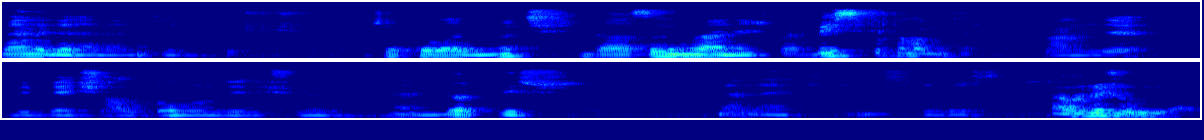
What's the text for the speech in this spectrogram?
Ben de beraber bitiyorum. Çok kolay bir maç. Galatasaray Ümraniye. 5-0 falan biter. Ben de bir 5-6 olur diye düşünüyorum. Yani 4-1. Ben de Avaraj olur ya.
